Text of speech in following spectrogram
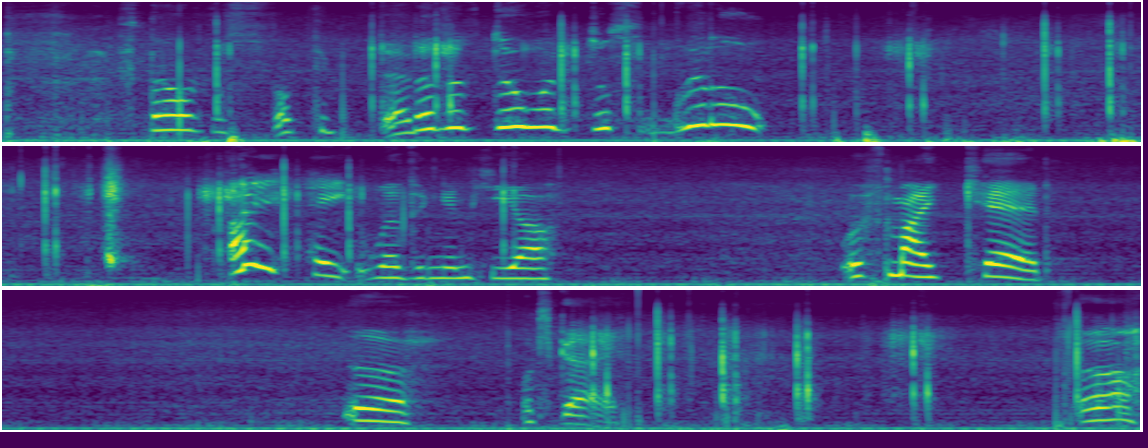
If there was something better to do with just little. I hate living in here with my kid. Ugh. Let's go. Ugh.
